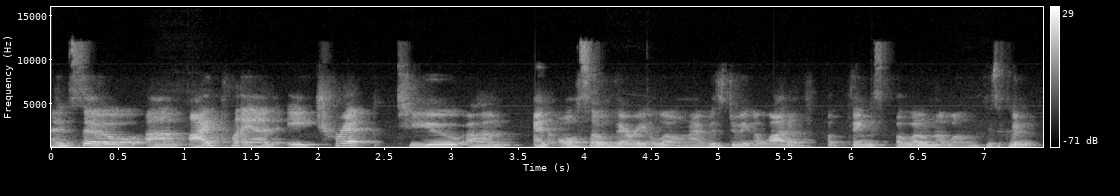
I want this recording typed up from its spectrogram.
And so um, I planned a trip to, um, and also very alone. I was doing a lot of things alone, alone, because I couldn't,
